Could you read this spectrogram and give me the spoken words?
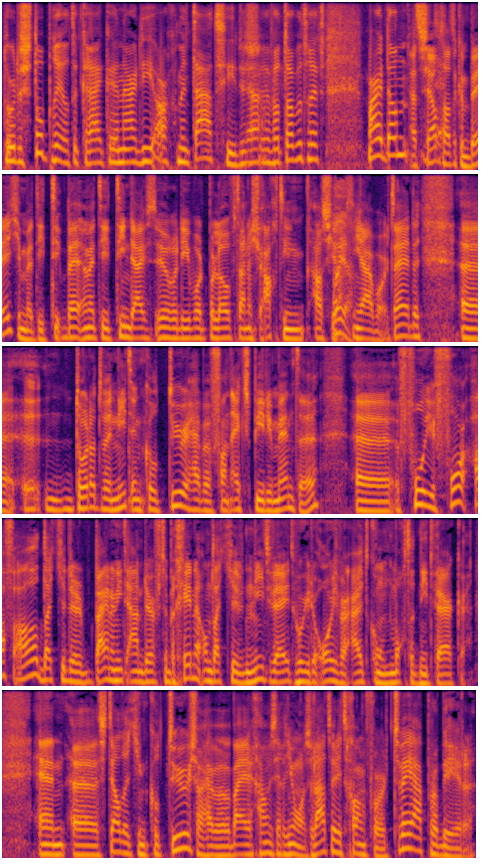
door de stoprail te kijken naar die argumentatie. Dus Ja. eh, wat dat betreft. Maar dan. Hetzelfde had ik een beetje met die, met die 10.000 euro die wordt beloofd aan als je 18, als je Oh ja. 18 jaar wordt. Hè. De, eh, eh, doordat we niet een cultuur hebben van experimenten, eh, voel je vooraf al dat je er bijna niet aan durft te beginnen, omdat je niet weet hoe je er ooit weer uitkomt mocht het niet werken. En eh, stel dat je een cultuur zou hebben waarbij je gewoon zegt: jongens, laten we dit gewoon voor twee jaar proberen.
